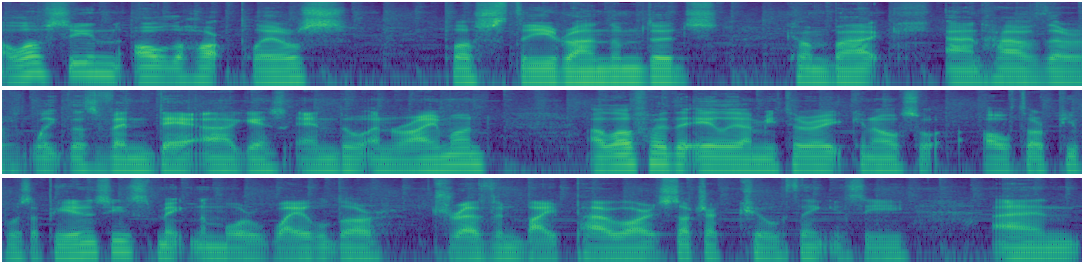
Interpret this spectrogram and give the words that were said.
I love seeing all the Heart players plus three random dudes come back and have their like this vendetta against Endo and Raimon. I love how the Aelia meteorite can also alter people's appearances, making them more wilder, driven by power. It's such a cool thing to see. And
